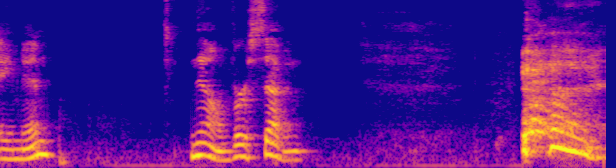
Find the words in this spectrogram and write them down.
Amen. Now, verse 7.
